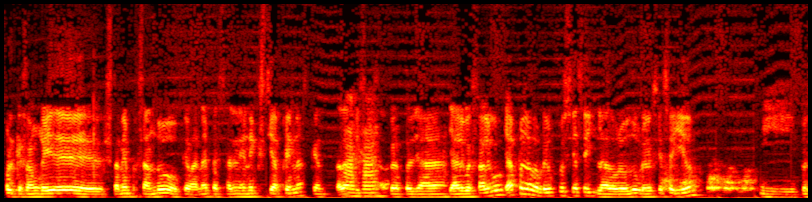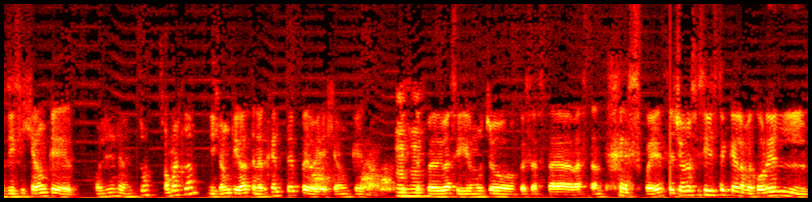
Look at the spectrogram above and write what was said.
porque son güeyes están empezando o que van a empezar en NXT apenas que están aficionados pero pues ya, ya algo es algo ya pues la WWE pues ya se, la WWE sí ha seguido y pues dijeron que ¿cuál era el evento? SummerSlam. Dijeron que iba a tener gente pero dijeron que no. Después iba a seguir mucho pues hasta bastante después. De hecho no sé si viste que a lo mejor el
